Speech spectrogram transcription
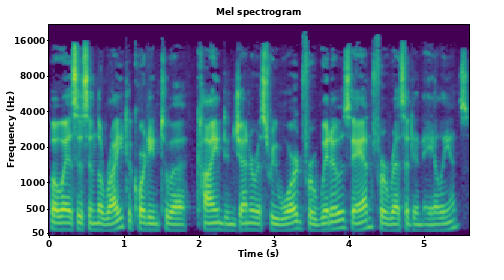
Boaz is in the right according to a kind and generous reward for widows and for resident aliens.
